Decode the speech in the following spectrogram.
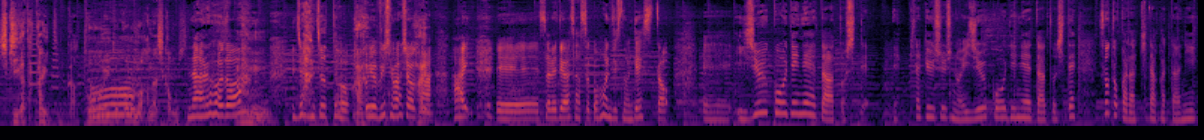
敷居が高いっていうか遠いところの話かもしれない。なるほど、うん。じゃあちょっとおはい呼びしましょうか。ははいい、えーそれでは早速本日のゲスト、えー移住コーディネーターとして。え北九州市の移住コーディネーターとして外から来た方に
